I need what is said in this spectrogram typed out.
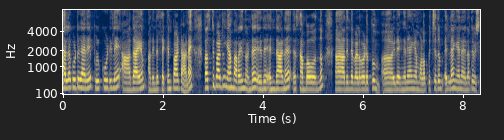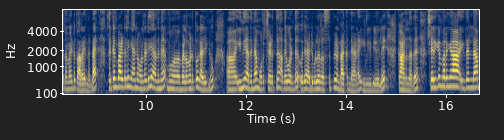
ഹലോ കൂട്ടുകാരെ പുൽക്കൂടിലെ ആദായം അതിന്റെ സെക്കൻഡ് പാർട്ടാണ് ഫസ്റ്റ് പാർട്ടിൽ ഞാൻ പറയുന്നുണ്ട് ഇത് എന്താണ് സംഭവമെന്നും അതിന്റെ വിളവെടുപ്പും ഇത് ഇതെങ്ങനെയാണ് ഞാൻ മുളപ്പിച്ചതും എല്ലാം ഞാൻ അതിനകത്ത് വിശദമായിട്ട് പറയുന്നുണ്ട്. സെക്കൻഡ് പാർട്ടിൽ ഞാൻ ഓൾറെഡി അതിന് വിളവെടുപ്പ് കഴിഞ്ഞു. ഇനി അതിനെ മുറിച്ചെടുത്ത് അതുകൊണ്ട് ഒരു അടിപൊളി റെസിപ്പി ഉണ്ടാക്കുന്നതാണ് ഈ വീഡിയോയിൽ കാണുന്നത്. ശരിക്കും പറഞ്ഞാൽ ഇതെല്ലാം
